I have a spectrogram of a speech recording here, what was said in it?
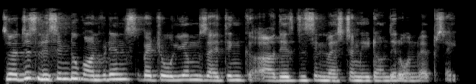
So just listen to Confidence Petroleum's. I think uh, there's this investor meet on their own website.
